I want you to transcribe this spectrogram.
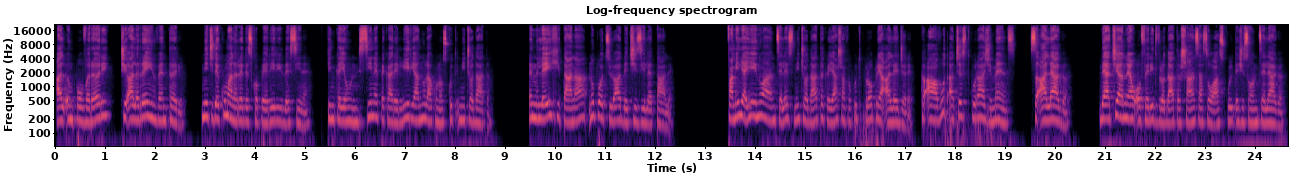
al împovărării și al reinventării, nici de cum al redescoperirii de sine. fiindcă e un sine pe care Liria nu l-a cunoscut niciodată. În lei hitana nu poți lua deciziile tale. Familia ei nu a înțeles niciodată că ea și-a făcut propria alegere, că a avut acest curaj imens să aleagă. De aceea nu i-au oferit vreodată șansa să o asculte și să o înțeleagă.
